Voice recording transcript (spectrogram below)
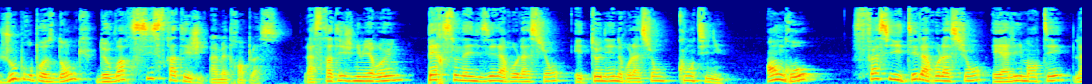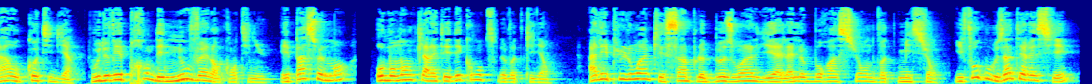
Je vous propose donc de voir six stratégies à mettre en place. La stratégie numéro 1, personnaliser la relation et tenir une relation continue. En gros, faciliter la relation et alimenter là au quotidien. Vous devez prendre des nouvelles en continu et pas seulement au moment de clarté des comptes de votre client. Allez plus loin que les simples besoins liés à l'élaboration de votre mission. Il faut que vous vous intéressiez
